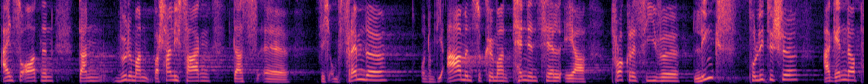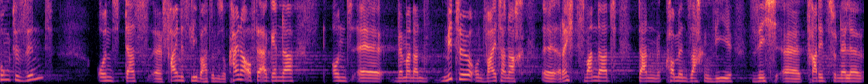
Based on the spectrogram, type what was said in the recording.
einzuordnen, dann würde man wahrscheinlich sagen, dass äh, sich um Fremde und um die Armen zu kümmern tendenziell eher progressive, linkspolitische Agendapunkte sind. Und dass äh, Feindesliebe hat sowieso keiner auf der Agenda und äh, wenn man dann Mitte und weiter nach äh, rechts wandert, dann kommen Sachen wie sich äh, traditionelle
